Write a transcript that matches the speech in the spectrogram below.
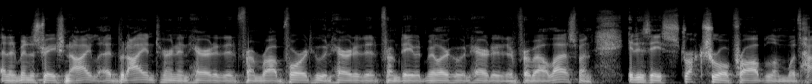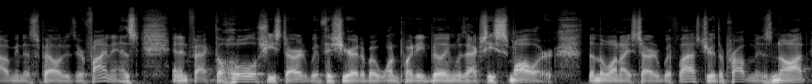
an administration I led, but I in turn inherited it from Rob Ford, who inherited it from David Miller, who inherited it from Mel Lastman. It is a structural problem with how municipalities are financed, and in fact, the hole she started with this year at about 1.8 billion was actually smaller than the one I started with last year. The problem is not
